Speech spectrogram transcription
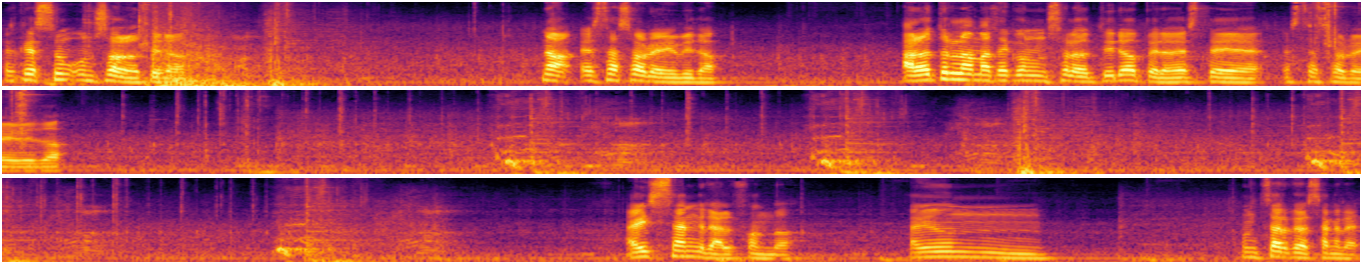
Es que es un, un solo tiro. No, ha sobrevivido. Al otro lo maté con un solo tiro, pero este, este ha sobrevivido. Hay sangre al fondo. Hay un... Un charco de sangre.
